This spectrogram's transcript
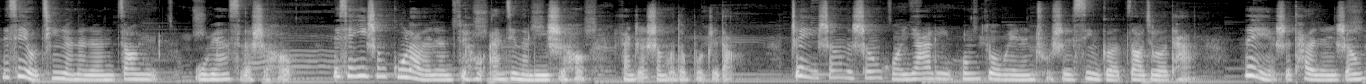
那些有亲人的人遭遇无缘死的时候，那些一生孤老的人最后安静的离世后，反正什么都不知道。这一生的生活压力、工作、为人处事、性格造就了他，那也是他的人生，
